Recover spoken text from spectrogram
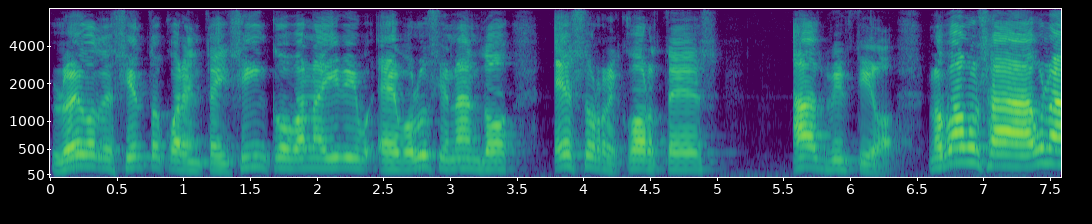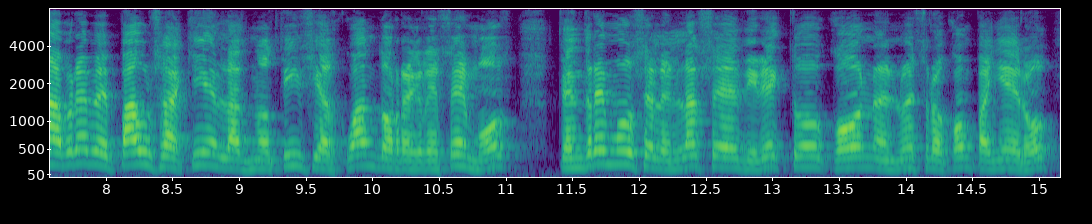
luego de 145, van a ir evolucionando esos recortes advirtió. Nos vamos a una breve pausa aquí en las noticias. Cuando regresemos tendremos el enlace directo con nuestro compañero,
